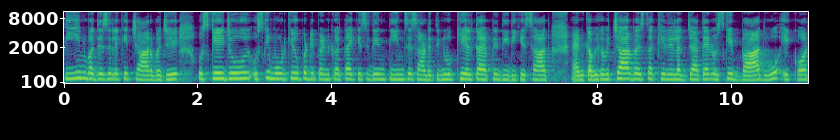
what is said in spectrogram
तीन बजे से लेकर चार बजे उसके जो, उसके मूड के ऊपर डिपेंड करता है। किसी दिन तीन से साढ़े तीन वो खेलता है अपनी दीदी के साथ। एंड कभी कभी चार बजे तक खेलने लग जाता है। एंड उसके बाद वो एक और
